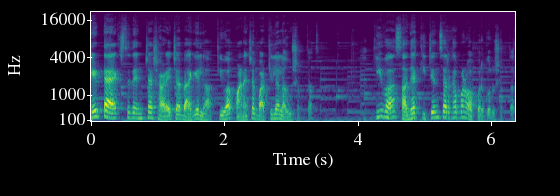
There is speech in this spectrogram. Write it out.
हे टॅग्स ते त्यांच्या शाळेच्या बॅगेला किंवा पाण्याच्या बाटलीला लावू शकतात. किंवा साध्या किचनसारखा पण वापर करू शकतात.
